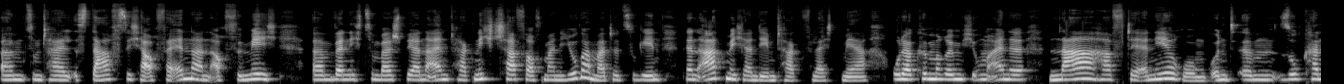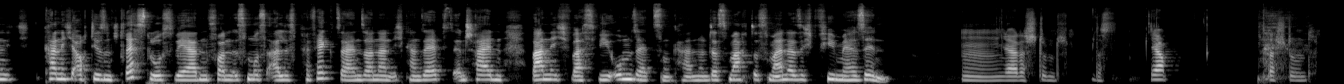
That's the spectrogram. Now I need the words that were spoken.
ähm, zum Teil, es darf sich ja auch verändern, auch für mich. Ähm, wenn ich zum Beispiel an einem Tag nicht schaffe, auf meine Yogamatte zu gehen, dann atme ich an dem Tag vielleicht mehr oder kümmere mich um eine nahrhafte Ernährung. Und ähm, so kann ich, kann ich auch diesen stresslos werden von, es muss alles perfekt sein, sondern ich kann selbst entscheiden, wann ich was wie umsetzen kann. Und das macht aus meiner Sicht viel mehr Sinn. Mm, ja, das stimmt. Das, ja, das stimmt.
